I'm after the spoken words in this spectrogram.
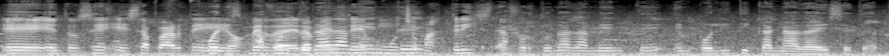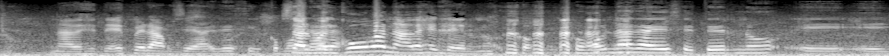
Eh, entonces esa parte es verdaderamente mucho más triste. Afortunadamente en política nada es eterno. Nada es eterno, esperamos. decir, Salvo en Cuba nada es eterno. Como, nada es eterno, eh, eh,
